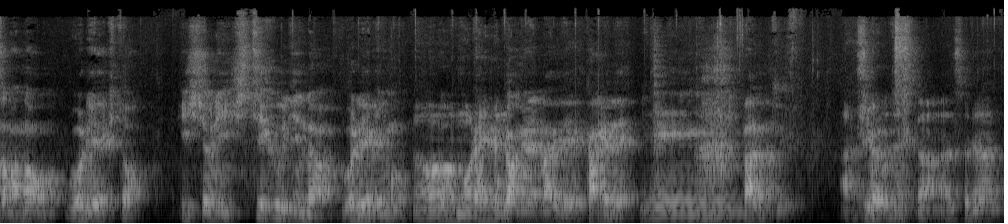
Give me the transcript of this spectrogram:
様のご利益と一緒に七福神のご利益もおーもらえる。おかげ前で影でええなるっていう。あそうですか。あそれは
